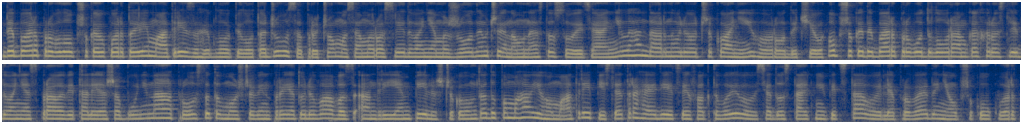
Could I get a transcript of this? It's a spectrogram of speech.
ДБР провело обшуки у квартирі матері загиблого пілота Джуса. Причому саме розслідуванням жодним чином не стосується ані легендарного льотчика, ані його родичів. Обшуки ДБР проводило у рамках розслідування справи Віталія Шабуніна, просто тому, що він приятелював з Андрієм Пільщиковим та допомагав його матері після трагедії. Цей факт виявився достатньою підставою для проведення обшуку у квартирі.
